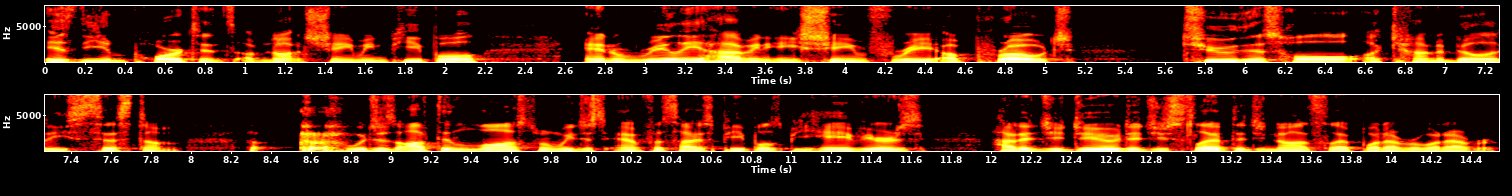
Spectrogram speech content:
is the importance of not shaming people and really having a shame-free approach to this whole accountability system, which is often lost when we just emphasize people's behaviors. How did you do? Did you slip? Did you not slip? Whatever, whatever.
